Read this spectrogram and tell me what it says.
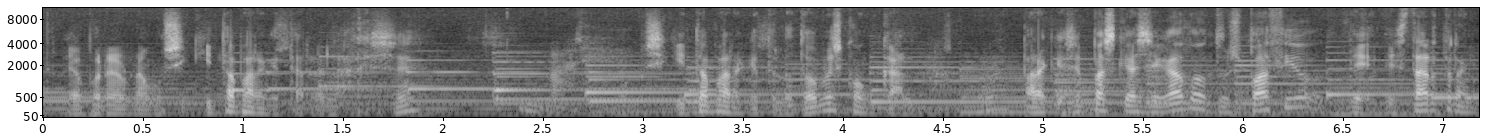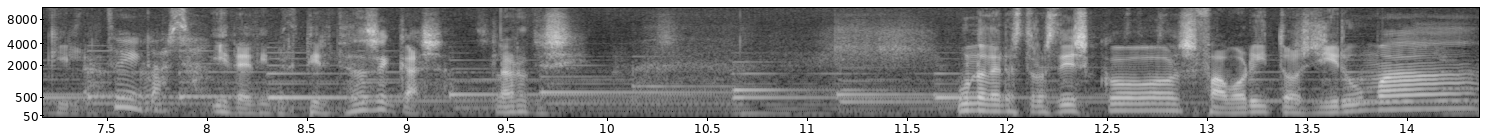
Te voy a poner una musiquita para que te relajes, ¿eh? Vale. Una musiquita para que te lo tomes con calma. ¿eh? Para que sepas que has llegado a tu espacio de, de estar tranquila Estoy en casa. y de divertirte. Estás en casa, claro que sí. Uno de nuestros discos favoritos, Jiruma,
